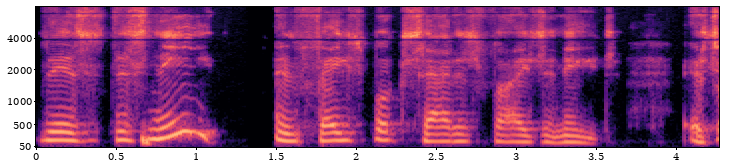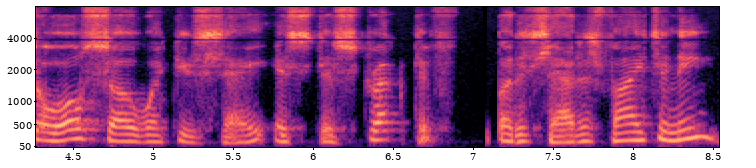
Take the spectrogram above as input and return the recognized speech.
There's this need, and Facebook satisfies the needs. It's also what you say, it's destructive, but it satisfies a need.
